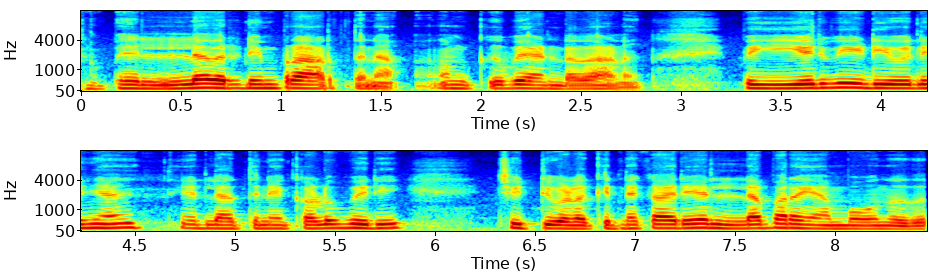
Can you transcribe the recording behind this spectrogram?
അപ്പോൾ എല്ലാവരുടെയും പ്രാർത്ഥന നമുക്ക് വേണ്ടതാണ്. ഇപ്പോൾ ഈ ഒരു വീഡിയോയിൽ ഞാൻ എല്ലാത്തിനേക്കാളും ഉപരി ചുറ്റുവിളക്കിന്റെ കാര്യമല്ല പറയാൻ പോകുന്നത്.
